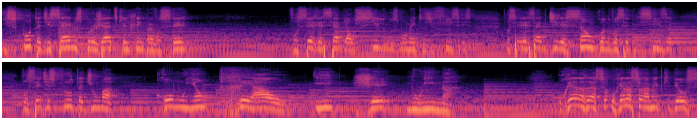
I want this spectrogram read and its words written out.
escuta, discerne os projetos que Ele tem para você. Você recebe auxílio nos momentos difíceis. Você recebe direção quando você precisa. Você desfruta de uma comunhão real e genuína. O relacionamento que Deus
